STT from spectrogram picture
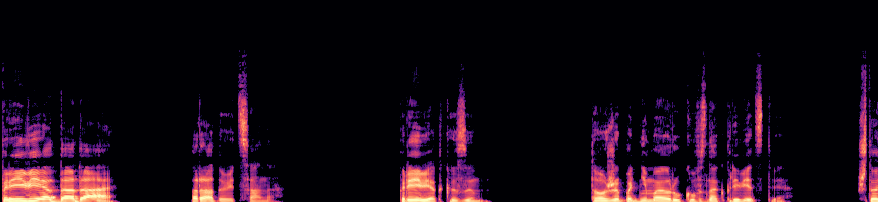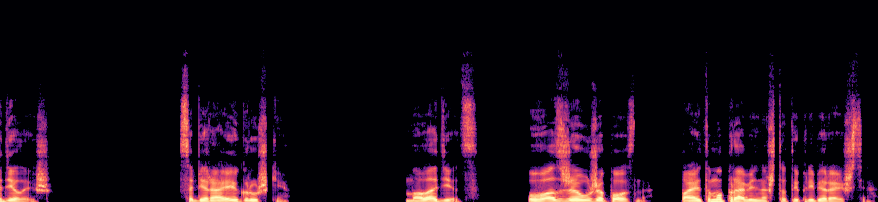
«Привет, да-да!» — радуется она. «Привет, Кызым». Тоже поднимаю руку в знак приветствия. «Что делаешь?» «Собираю игрушки». «Молодец. У вас же уже поздно, поэтому правильно, что ты прибираешься».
